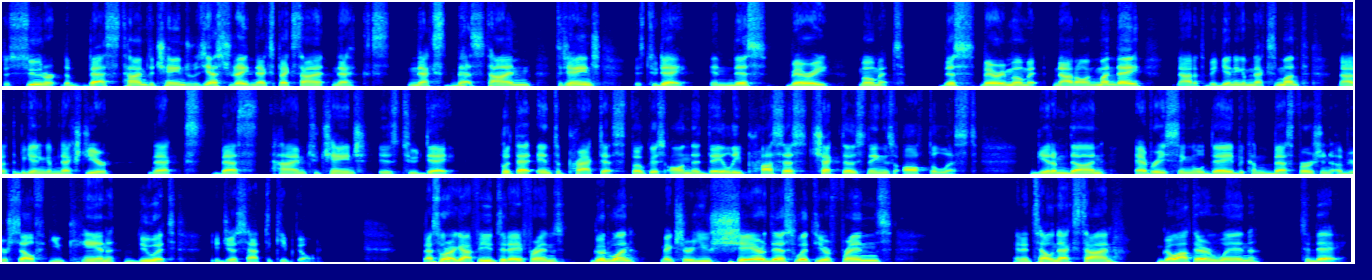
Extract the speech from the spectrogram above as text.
The sooner, the best time to change was yesterday. Next best time, next next best time to change is today, in this very moment. This very moment, not on Monday, not at the beginning of next month, not at the beginning of next year. Next best time to change is today. Put that into practice. Focus on the daily process. Check those things off the list. Get them done every single day. Become the best version of yourself. You can do it. You just have to keep going. That's what I got for you today, friends. Good one. Make sure you share this with your friends. And until next time, go out there and win today.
